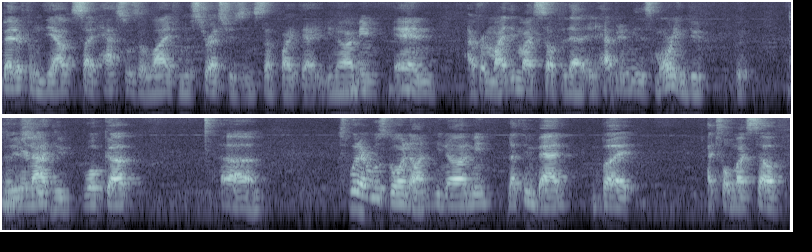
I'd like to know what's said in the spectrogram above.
better from the outside hassles of life and the stressors and stuff like that. You know what I mean? And I've reminded myself of that. It happened to me this morning, dude. Believe it or not, dude, woke up. Um, just whatever was going on, you know what I mean? Nothing bad, but I told myself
